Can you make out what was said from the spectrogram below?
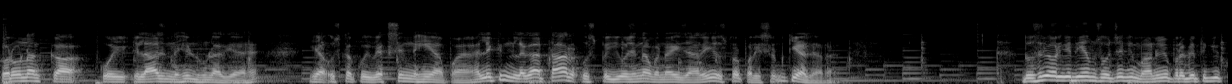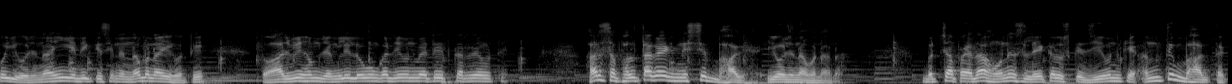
कोरोना का कोई इलाज नहीं ढूंढा गया है। या उसका कोई वैक्सीन नहीं आ पाया है, लेकिन लगातार उस पर योजना बनाई जा रही है, उस पर परिश्रम किया जा रहा है। दूसरी ओर यदि हम सोचें कि मानवीय प्रगति की कोई योजना ही यदि किसी ने न बनाई होती तो आज भी हम जंगली लोगों का जीवन व्यतीत कर रहे होते। हर सफलता का एक निश्चित भाग है योजना बनाना। बच्चा पैदा होने से लेकर उसके जीवन के अंतिम भाग तक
